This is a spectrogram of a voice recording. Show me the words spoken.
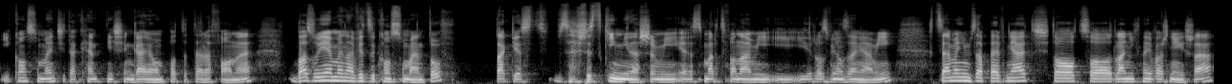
i konsumenci tak chętnie sięgają po te telefony. Bazujemy na wiedzy konsumentów. Tak jest ze wszystkimi naszymi e, smartfonami i, i rozwiązaniami. Chcemy im zapewniać to, co dla nich najważniejsze.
